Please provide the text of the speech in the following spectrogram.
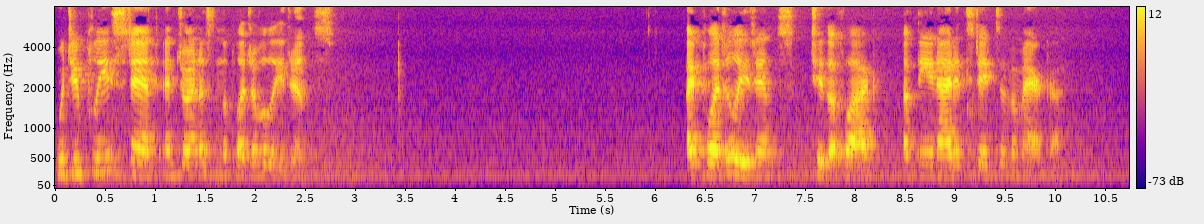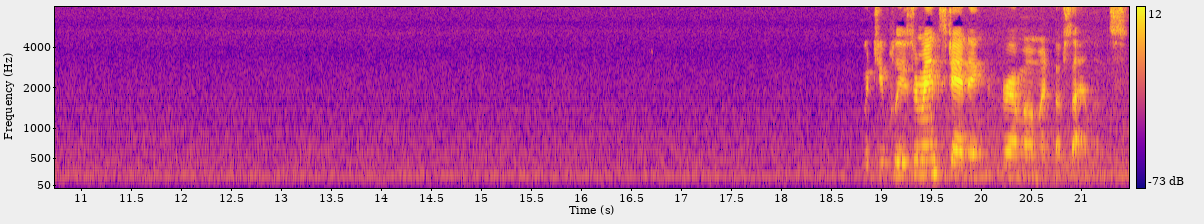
Would you please stand and join us in the Pledge of Allegiance? I pledge allegiance to the flag of the United States of America Would you please remain standing for a moment of silence?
